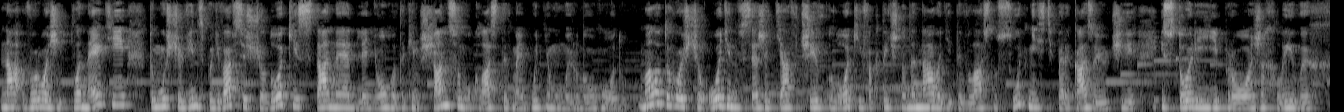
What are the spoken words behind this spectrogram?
на ворожій планеті, тому що він сподівався, що Локі стане для нього таким шансом укласти в майбутньому мирну угоду. Мало того, що Одін все життя вчив Локі фактично ненавидіти власну сутність, переказуючи історії про жахливих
